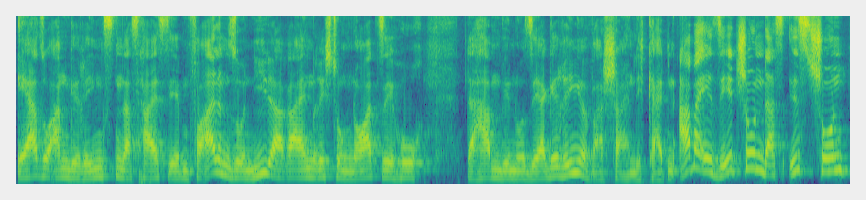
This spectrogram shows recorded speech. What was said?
eher so am geringsten. Das heißt eben vor allem so Niederrhein Richtung Nordsee hoch. Da haben wir nur sehr geringe Wahrscheinlichkeiten. Aber ihr seht schon, das ist schon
